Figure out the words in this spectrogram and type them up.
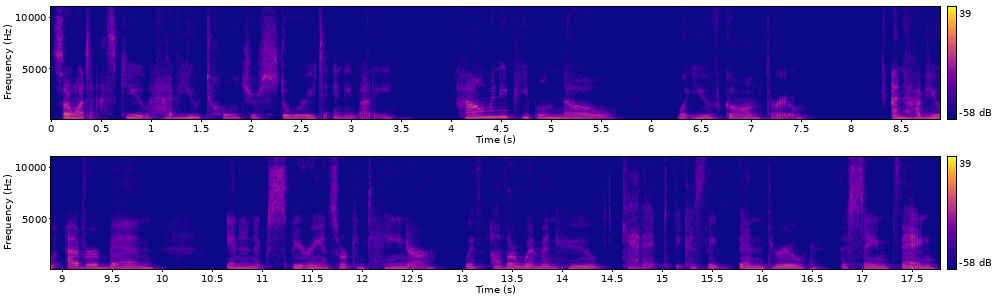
So I want to ask you have you told your story to anybody? How many people know what you've gone through? And have you ever been in an experience or container with other women who get it because they've been through the same thing?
